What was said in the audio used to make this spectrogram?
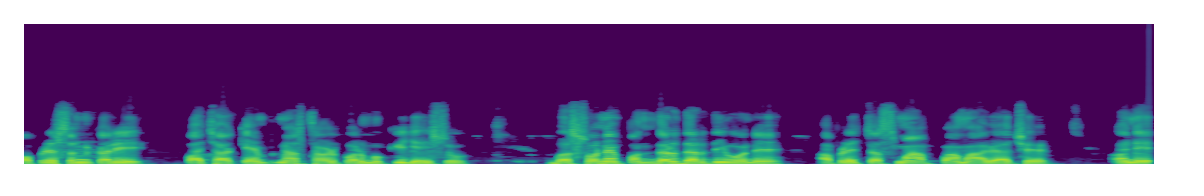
ઓપરેશન કરી પાછા કેમ્પના સ્થળ પર મૂકી જઈશું. બસો ને પંદર દર્દીઓને આપણે ચશ્મા આપવામાં આવ્યા છે. અને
